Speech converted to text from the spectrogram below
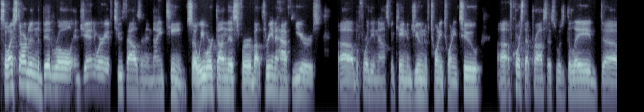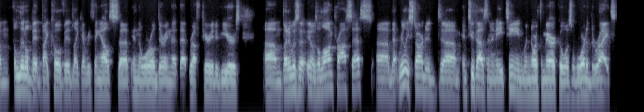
So I started in the bid role in January of 2019. So we worked on this for about three and a half years uh, before the announcement came in June of 2022. Uh, of course, that process was delayed um, a little bit by COVID, like everything else uh, in the world during that that rough period of years. Um, but it was a you know, it was a long process uh, that really started um, in 2018 when North America was awarded the rights.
